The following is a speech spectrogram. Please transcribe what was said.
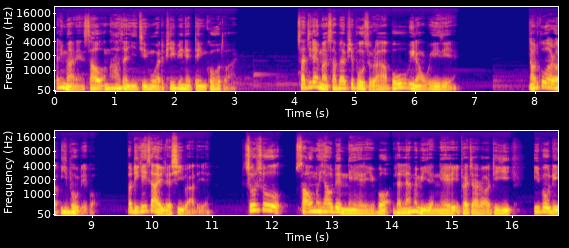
အဲ့ဒီမှာねစာအုပ်အငှားဆိုင်ရင်ကြီးမှုကတဖြည်းဖြည်းနဲ့တိမ်ကောသွားစာကြည့်လိုက်မှာစာဖတ်ဖြစ်ဖို့ဆိုတာပိုးပြီးတော့ဝေးသေးတယ်နောက်တစ်ခုကတော့ e-book တွေပေါ့တော့ဒီကိစ္စတွေလည်းရှိပါသေးတယ်တချို့တချို့ စာအုပ်မရောက်တဲ့နယ်တွေပေါ့လက်လန်းမမီတဲ့နယ်တွေအတွက်ကြတော့ဒီ e-book တွေ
